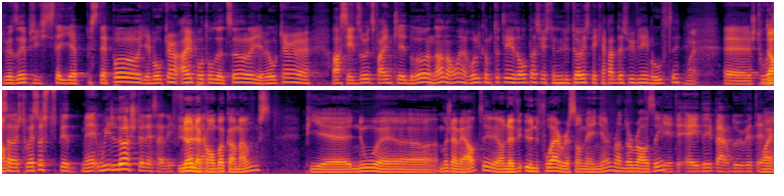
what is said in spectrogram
Je veux dire, puis c'était pas, il y avait aucun hype autour de ça, là. il y avait aucun, euh, ah c'est dur de faire une clé de bras. Non, non, elle roule comme toutes les autres parce que c'est une lutteuse puis elle est capable de suivre les moves, tu sais. Ouais. Euh, je, trouvais Donc- ça, je trouvais ça stupide. Mais oui, là, je te laisse aller. Là, le finalement. combat commence. Puis euh, nous, euh, moi j'avais hâte. On l'a vu une fois à WrestleMania, Ronda Rousey. Il a été aidé par deux vétérans. Ouais.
